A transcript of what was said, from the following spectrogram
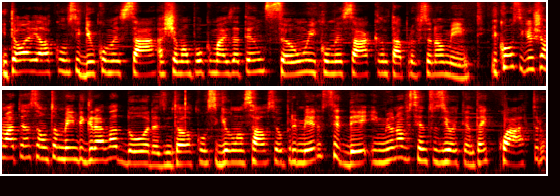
Então aí ela conseguiu começar a chamar um pouco mais de atenção e começar a cantar profissionalmente. E conseguiu chamar a atenção também de gravadoras. Então ela conseguiu lançar o seu primeiro CD em 1984,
